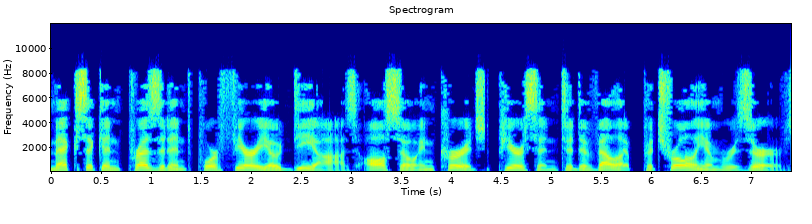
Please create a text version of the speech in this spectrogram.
Mexican President Porfirio Diaz also encouraged Pearson to develop petroleum reserves,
